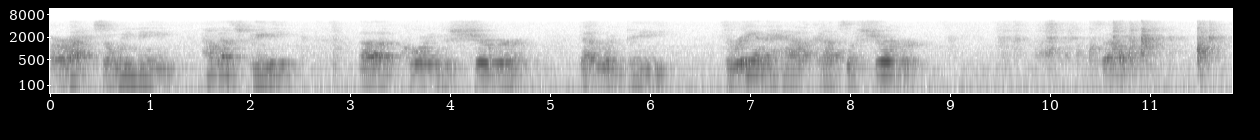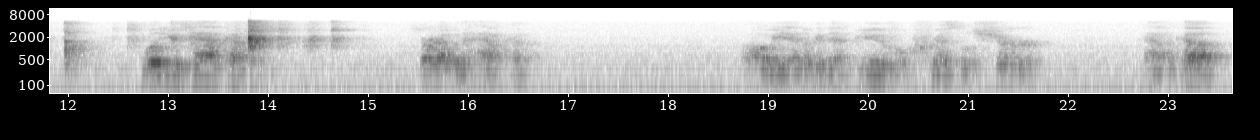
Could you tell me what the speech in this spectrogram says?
All right, so we need, how much, Petey? Uh, according to sugar, that would be three and a half cups of sugar. So, we'll use half cup. Start out with a half cup. Oh yeah, look at that beautiful crystal sugar. Half a cup.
